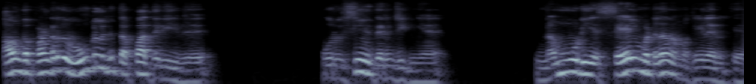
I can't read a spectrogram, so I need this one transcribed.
அவங்க பண்றது உங்களுக்கு தப்பா தெரியுது. ஒரு விஷயம் தெரிஞ்சுக்கிங்க. நம்முடைய செயல் மட்டும்தான் நம்ம கையில இருக்கு.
